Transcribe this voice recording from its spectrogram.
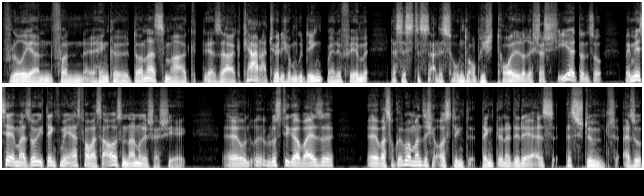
Florian von Henkel Donnersmark, der sagt, ja, natürlich unbedingt, meine Filme, das ist, das ist alles so unglaublich toll recherchiert und so. Bei mir ist ja immer so, ich denke mir erstmal was aus und dann recherchiere ich. Äh, und lustigerweise, äh, was auch immer man sich ausdenkt, denkt in der DDR, es, es stimmt. Also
